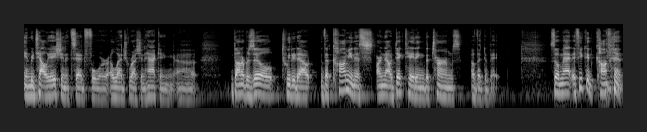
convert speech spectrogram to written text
in retaliation, it said, for alleged Russian hacking. Uh, Donna Brazile tweeted out, the communists are now dictating the terms of the debate. So Matt, if you could comment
